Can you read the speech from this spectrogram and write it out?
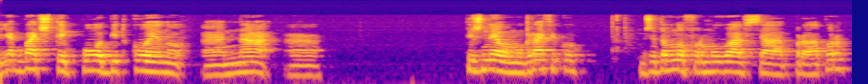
Як бачите, по біткоїну на тижневому графіку вже давно формувався прапор,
